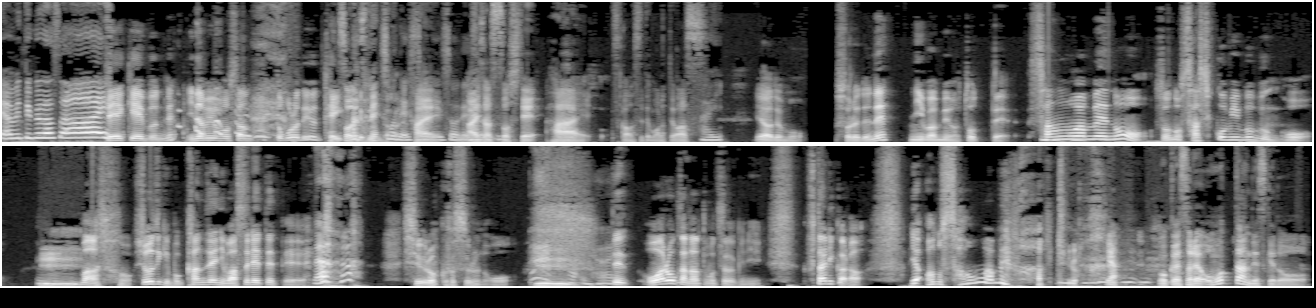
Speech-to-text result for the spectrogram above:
やめてください。定型文ね。稲見桃さんのところで言う定型文。そうですね。そうですはい。そうです挨拶として、はい。使わせてもらってます。はい。いや、でも、それでね、2番目を取って、3話目の、その差し込み部分を、うんうん。まあ、正直僕完全に忘れてて、収録をするのを。で、終わろうかなと思ってた時に、二人から、いや、あの3話目は、っていう。いや、僕はそれ思ったんですけど、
